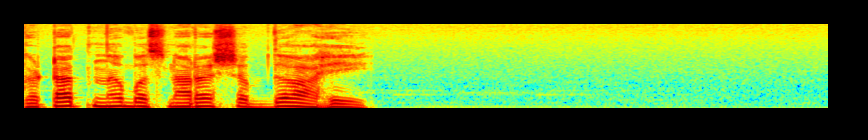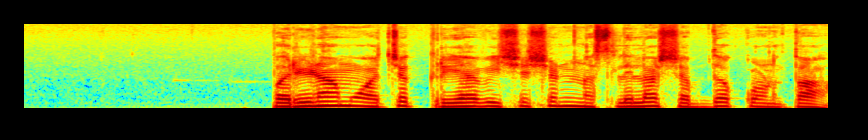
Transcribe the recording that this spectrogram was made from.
गटात न बसणारा शब्द आहे. परिणामवाचक क्रियाविशेषण नसलेला शब्द कोणता?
